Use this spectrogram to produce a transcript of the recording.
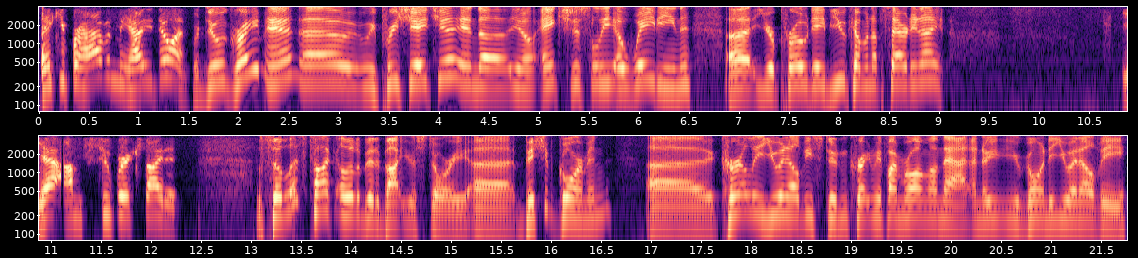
Thank you for having me. How you doing? We're doing great, man. Uh, we appreciate you, and uh, you know, anxiously awaiting uh, your pro debut coming up Saturday night. Yeah, I'm super excited. So let's talk a little bit about your story, uh, Bishop Gorman. Uh, currently a UNLV student. Correct me if I'm wrong on that. I know you- you're going to UNLV.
